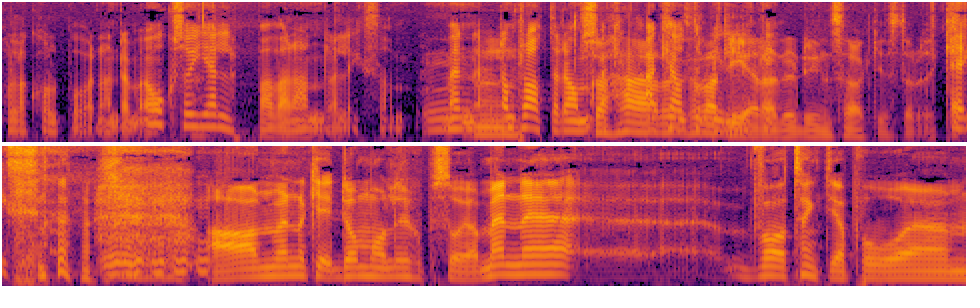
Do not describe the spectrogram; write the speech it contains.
hålla koll på varandra, men också hjälpa varandra liksom. Men Mm. de pratade om Så här raderar du din sökhistorik. Ja men okej, de håller ihop så ja. Men eh, vad tänkte jag på? eh,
